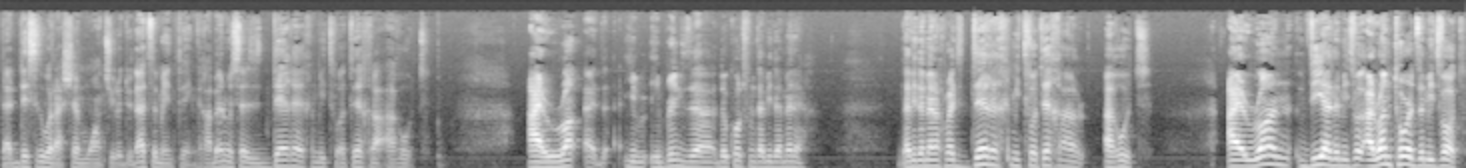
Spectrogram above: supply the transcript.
that this is what Hashem wants you to do. That's the main thing. Rabbeinu says, "Derech mitzvotecha arut." I run. Uh, he, he brings the, the quote from David HaMelech. David HaMelech writes, Derech mitzvotecha arut. I run via the mitzvot. I run towards the mitzvot.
